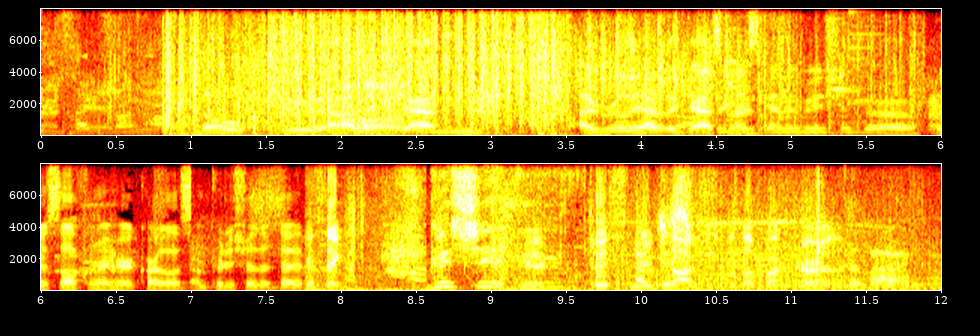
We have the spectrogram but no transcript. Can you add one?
No, dude, I have Oh, a um, gas. I really have the gas mask animation, bro. There's something right here, Carlos. I'm pretty sure they're dead. It's like Good shit, dude. two Snoop just- Dogs pulled up on Charlie. I don't know.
